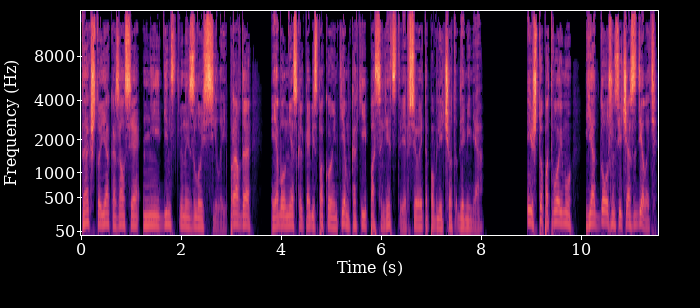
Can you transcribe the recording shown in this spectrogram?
Так что я оказался не единственной злой силой. Правда, я был несколько обеспокоен тем, какие последствия все это повлечет для меня. «И что, по-твоему, я должен сейчас сделать?»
